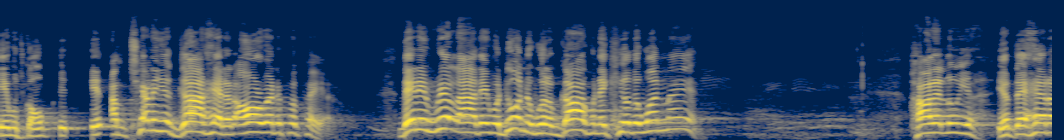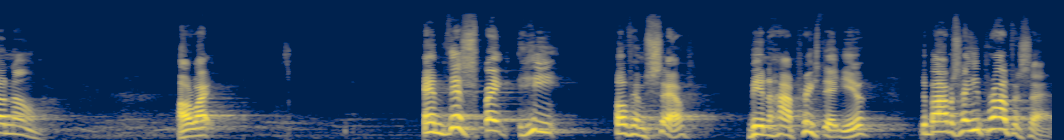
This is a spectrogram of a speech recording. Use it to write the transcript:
it was going to, I'm telling you, God had it already prepared. They didn't realize they were doing the will of God when they killed the one man. Hallelujah. If they had known. All right. And this spake he of himself, being the high priest that year. The Bible says he prophesied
